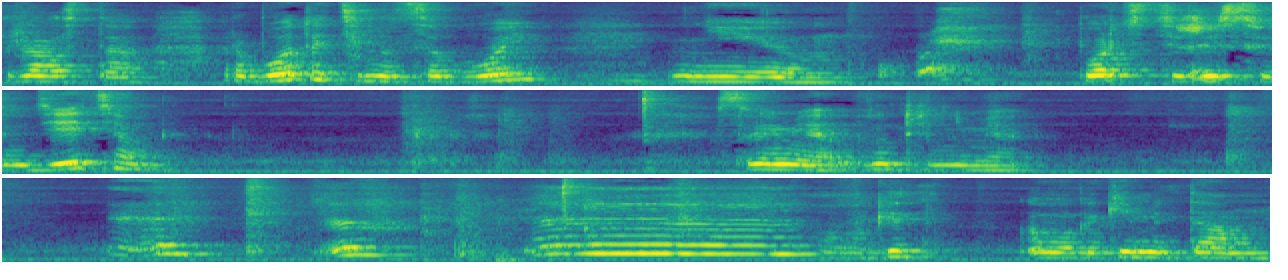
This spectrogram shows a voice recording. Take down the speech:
Пожалуйста, работайте над собой, не портите жизнь своим детям, своими внутренними Э, какими-то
